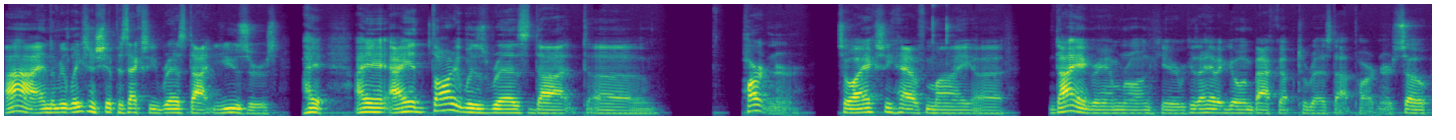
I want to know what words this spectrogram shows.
Ah, and the relationship is actually res dot users. I, I, I had thought it was res dot uh, partner. So I actually have my uh, diagram wrong here because I have it going back up to res dot partner. So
